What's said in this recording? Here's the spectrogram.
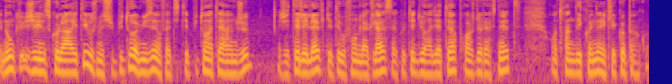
Et donc, j'ai une scolarité où je me suis plutôt amusé, en fait. C'était plutôt un terrain de jeu. J'étais l'élève qui était au fond de la classe, à côté du radiateur, proche de la fenêtre, en train de déconner avec les copains, quoi,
